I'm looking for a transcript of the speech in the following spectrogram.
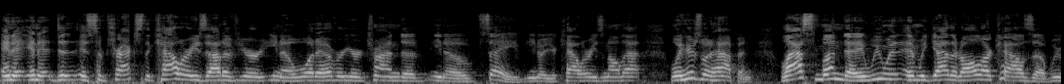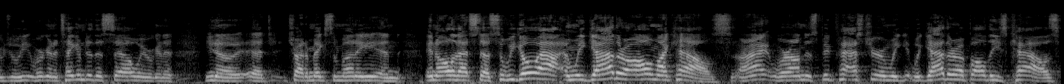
and it, and it, it subtracts the calories out of your you know whatever you're trying to you know save. You know your calories and all that. Well, here's what happened. Last Monday, we went and we gathered all our cows up. We were, we were going to take them to the cell. We were going to you know uh, try to make some money and and all of that stuff. So we go out and we gather all my cows. All right, we're on this big pasture and we we we gather up all these cows.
